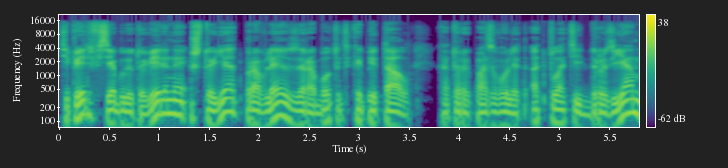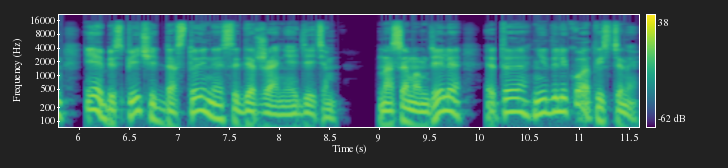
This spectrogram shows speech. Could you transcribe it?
Теперь все будут уверены, что я отправляюсь заработать капитал, который позволит отплатить друзьям и обеспечить достойное содержание детям. На самом деле, это недалеко от истины.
